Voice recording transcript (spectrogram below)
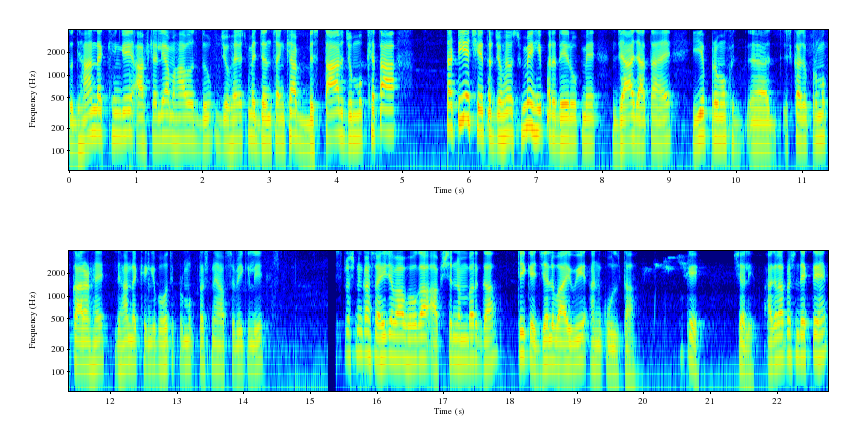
तो ध्यान रखेंगे, ऑस्ट्रेलिया महाद्वीप जो है, उसमें जनसंख्या विस्तार जो मुख्यतः तटीय क्षेत्र जो है, उसमें ही परिधेय रूप में जाया जाता है। ये प्रमुख इसका जो प्रमुख कारण है, ध्यान रखेंगे, बहुत ही प्रमुख प्रश्न है आप सभी के लिए। इस प्रश्न का सही जवाब होगा ऑप्शन नंबर गा, ठीक है, जलवायु अनुकूलता। ओके, चलिए, अगला प्रश्न देखते हैं।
